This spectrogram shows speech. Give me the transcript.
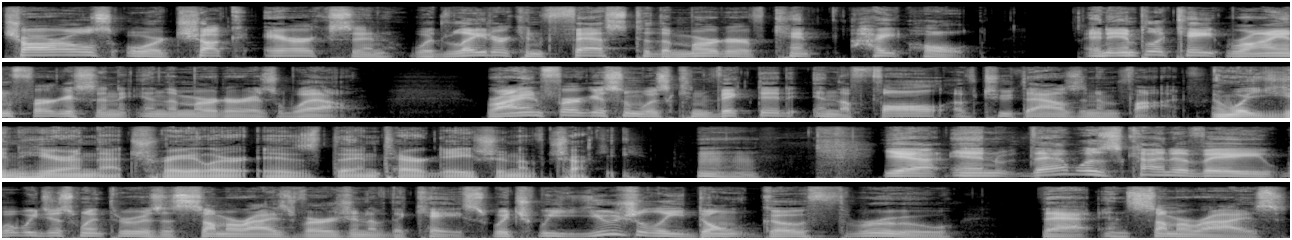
Charles or Chuck Erickson would later confess to the murder of Kent Heitholt and implicate Ryan Ferguson in the murder as well. Ryan Ferguson was convicted in the fall of 2005. And what you can hear in that trailer is the interrogation of Chucky. Mm-hmm. Yeah, and that was kind of a what we just went through is a summarized version of the case, which we usually don't go through that and summarize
